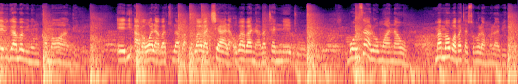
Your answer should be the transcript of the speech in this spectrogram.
ebigambo bino mukama wange eri abawala abatulaba oba abakyala oba abaana abatanneetuuka. Bw'ozaala omwana wo maama wo bw'aba tasobola mulabirira.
